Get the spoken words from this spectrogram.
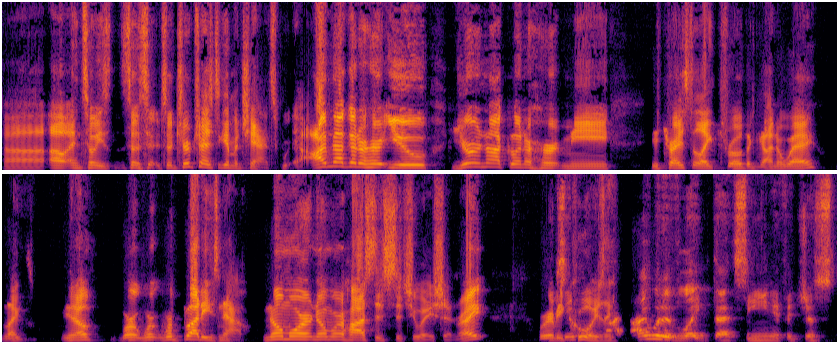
Uh, oh, and so he's so, so so Trip tries to give him a chance. I'm not going to hurt you. You're not going to hurt me. He tries to like throw the gun away, like you know, we're we're, we're buddies now. No more no more hostage situation, right? We're gonna be See, cool. He's like, I would have liked that scene if it just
